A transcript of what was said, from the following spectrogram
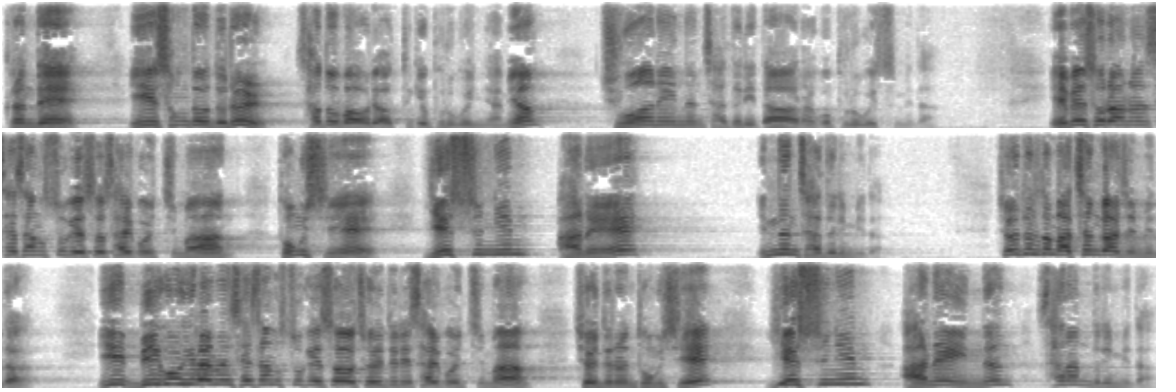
그런데 이 성도들을 사도 바울이 어떻게 부르고 있냐면 주 안에 있는 자들이다라고 부르고 있습니다. 예배소라는 세상 속에서 살고 있지만 동시에 예수님 안에 있는 자들입니다. 저희들도 마찬가지입니다. 이 미국이라는 세상 속에서 저희들이 살고 있지만 저희들은 동시에 예수님 안에 있는 사람들입니다.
